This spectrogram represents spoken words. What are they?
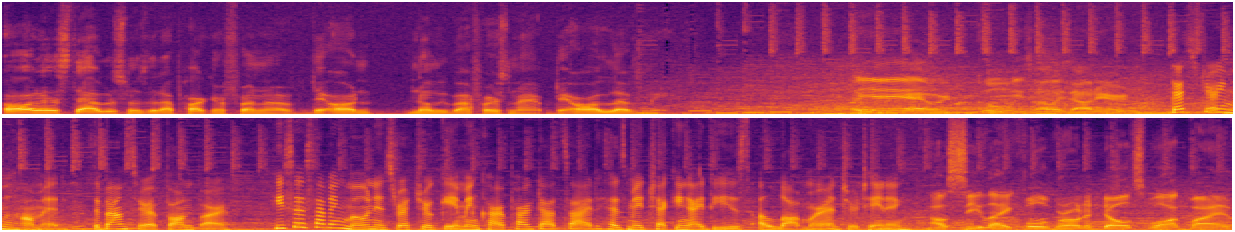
All the establishments that I park in front of, they all know me by first name. They all love me. Oh yeah, yeah, we're cool. He's always out here. That's Jerry Muhammad, the bouncer at Bond Bar. He says having Mo and his retro gaming car parked outside has made checking IDs a lot more entertaining. I'll see like full-grown adults walk by and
